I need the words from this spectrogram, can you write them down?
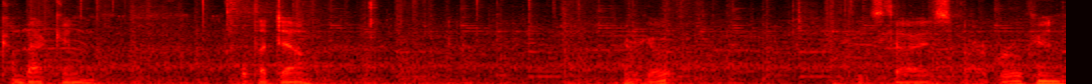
come back and hold that down. There we go. These guys are broken.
